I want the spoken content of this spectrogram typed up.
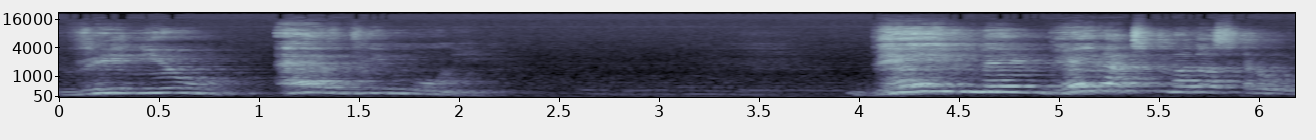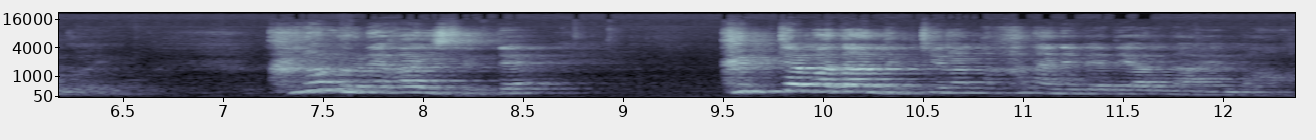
Renew every morning. 매일매일 매일 아침마다 새로운 거예요. 그런 은혜가 있을 때 그때마다 느끼는 하나님에 대한 나의 마음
